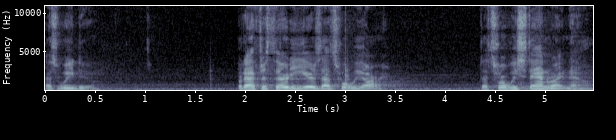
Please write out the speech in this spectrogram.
as we do. But after 30 years, that's where we are. That's where we stand right now.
